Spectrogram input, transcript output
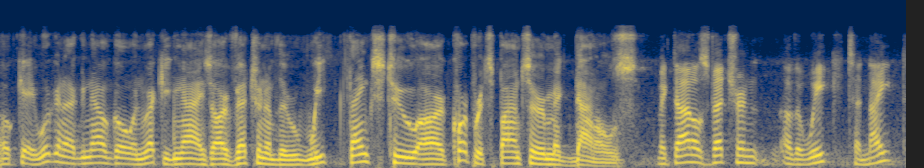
Okay, we're going to now go and recognize our Veteran of the Week thanks to our corporate sponsor, McDonald's. McDonald's Veteran of the Week tonight.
